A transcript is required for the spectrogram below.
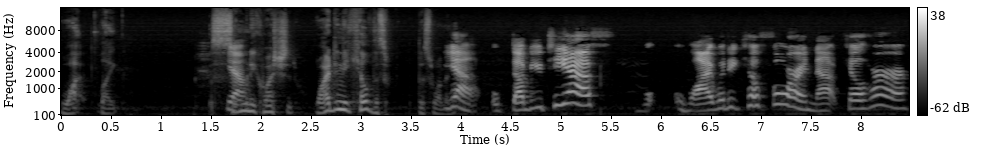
What like so Yeah. many questions. Why didn't he kill this this woman? Yeah. WTF? Why would he kill four and not kill her?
